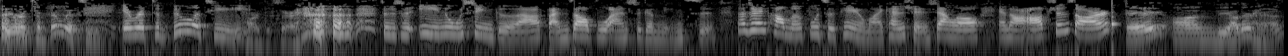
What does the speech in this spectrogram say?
Irritability. irritability，Hard to say. 这就是易怒性格啊，烦躁不安是个名词。那这边考我们副词片语，我们来看选项喽。And our options are A, on the other hand,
